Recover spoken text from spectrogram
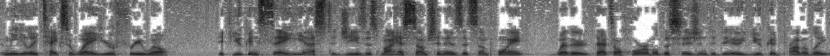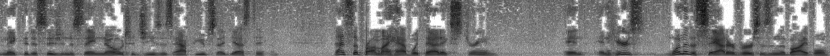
immediately takes away your free will? If you can say yes to Jesus, my assumption is at some point, whether that's a horrible decision to do, you could probably make the decision to say no to Jesus after you've said yes to him. That's the problem I have with that extreme. And, and here's one of the sadder verses in the Bible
